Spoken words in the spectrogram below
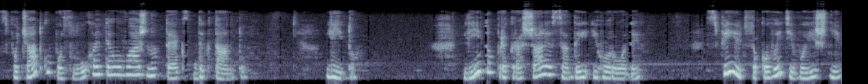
Спочатку послухайте уважно текст диктанту. Літо. Літо прикрашає сади і городи. Спіють соковиті вишні,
